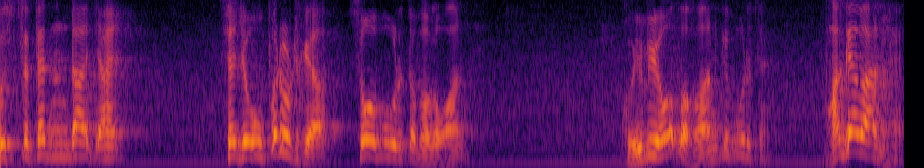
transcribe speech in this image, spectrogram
उस तथा निंदा चाहे से जो ऊपर उठ गया सो मूर्त भगवान। कोई भी हो भगवान की मूर्त है। भाग्यवान है।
